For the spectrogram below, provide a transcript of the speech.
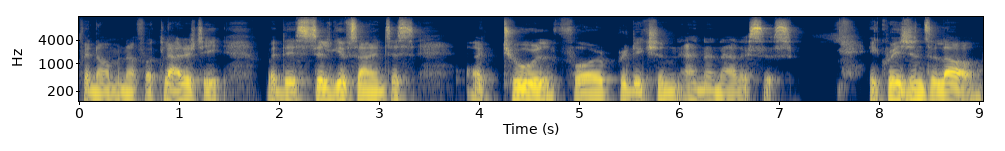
phenomena for clarity, but they still give scientists a tool for prediction and analysis. Equations allow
